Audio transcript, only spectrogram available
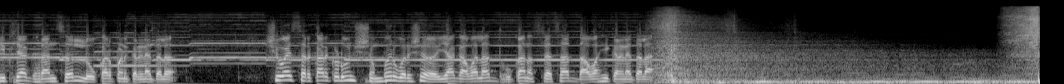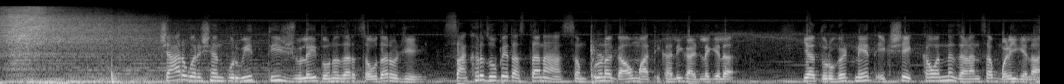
इथल्या घरांचं लोकार्पण करण्यात आलं. शिवाय सरकारकडून शंभर वर्ष या गावाला धोका नसल्याचा दावाही करण्यात आला. चार वर्षांपूर्वी तीस जुलै दोन हजार चौदा रोजी साखर झोपेत असताना संपूर्ण गाव मातीखाली काढलं गेलं. या दुर्घटनेत एकशे एक्कावन्न जणांचा बळी गेला.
